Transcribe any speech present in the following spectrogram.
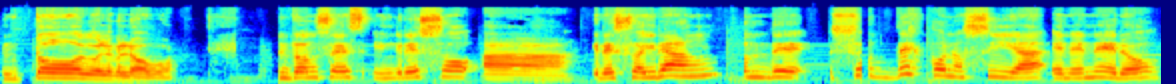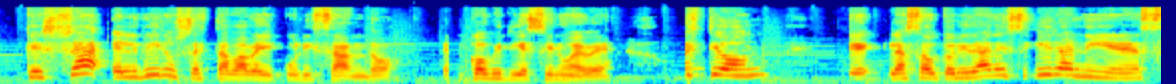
en todo el globo. Entonces ingreso a, ingreso a Irán, donde yo desconocía en enero que ya el virus se estaba vehiculizando, el COVID-19. Cuestión que las autoridades iraníes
